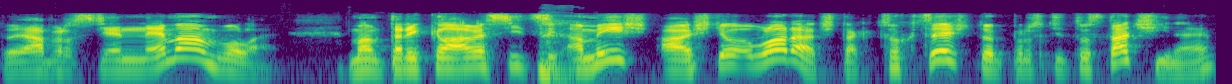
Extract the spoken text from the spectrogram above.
To já prostě nemám, vole. Mám tady klávesnici a myš a ještě ovladač. Tak co chceš, to prostě to stačí, ne?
